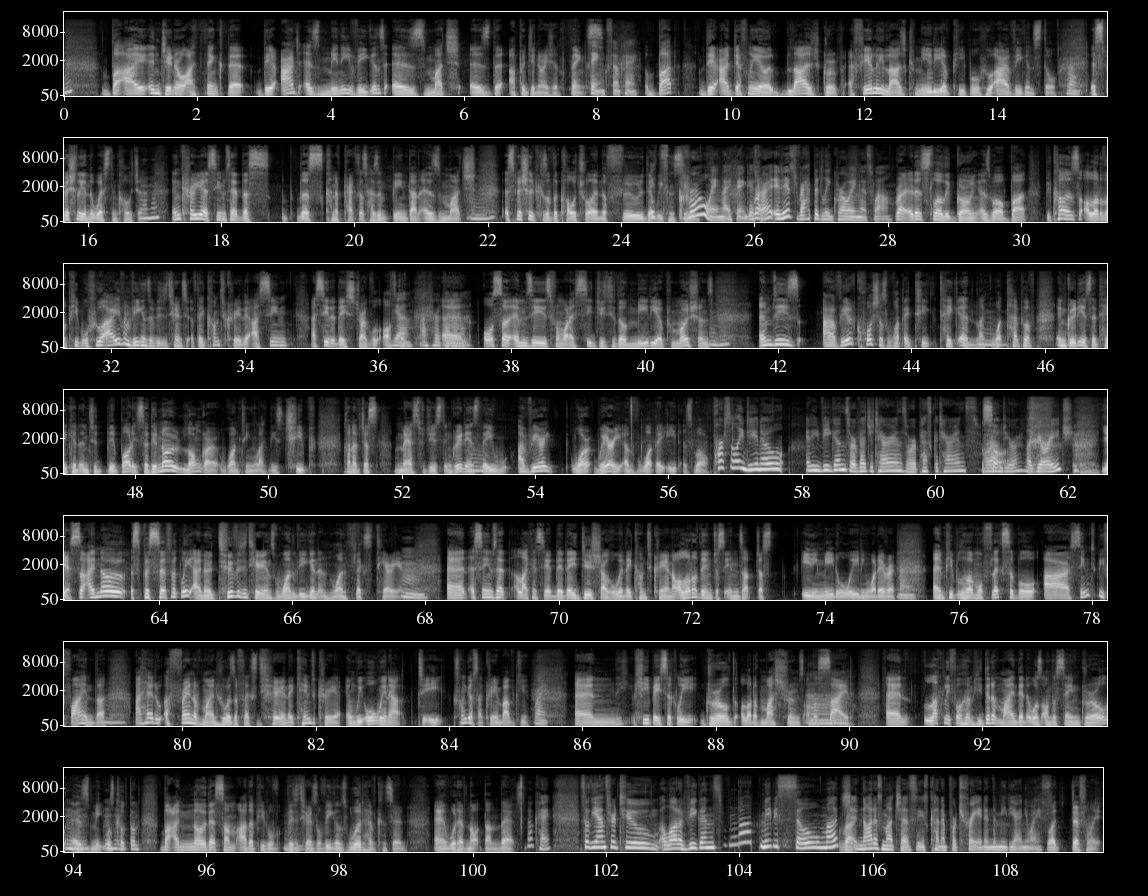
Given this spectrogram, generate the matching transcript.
But I, in general, I think that there aren't as many vegans as much as the upper generation thinks. Thanks. Okay. But there are definitely a large group, a fairly large community of people who are vegan still, Mm-hmm. Right. Mm-hmm. especially in the Western culture. In Korea, it seems that this this kind of practice hasn't been done as much, especially because of the cultural and the food that we Mm-hmm. it's consume. growing, I think, is Right. right. It is rapidly growing as well. Right, it is slowly growing as well. But because a lot of the people who are even vegans and vegetarians, if they come to Korea, they, I seem I see that they struggle often. Yeah, I've heard that And also MZs, from what I see, due to the media promotions, Mm-hmm. MZs are very cautious what they take take in, like Mm. what type of ingredients they take in into their bodies. So they're no longer wanting like these cheap, kind of just mass produced ingredients. Mm. They w- are very wa- wary of what they eat as well. Personally, do you know any vegans or vegetarians or pescatarians around So- your like your age? Yes, so I know specifically, I know two vegetarians, one vegan, and one flexitarian. Hmm. And it seems that, like I said, they, they do struggle when they come to Korea. And a lot of them just ends up just eating meat or eating whatever. Right. And people who are more flexible are seem to be fine. Though Hmm. I had a friend of mine who was a flexitarian. They came to Korea, and we all went out to eat samgyeopsal, Korean barbecue Right. And he basically grilled a lot of mushrooms on the ah. side. And luckily for him, he didn't mind that it was on the same grill mm-hmm. as meat was mm-hmm. cooked on. But I know that some other people, mm-hmm. vegetarians or vegans, would have considered and would have not done that. Okay. So the answer to a lot of vegans, not maybe so much, Right. not as much as is kind of portrayed in the media, anyways. Well, definitely.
